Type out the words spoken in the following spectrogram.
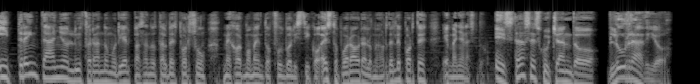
y 30 años Luis Fernando Muriel, pasando tal vez por su mejor momento futbolístico. Esto por ahora, lo mejor del deporte en Mañanas Blue. Estás escuchando Blue Radio.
